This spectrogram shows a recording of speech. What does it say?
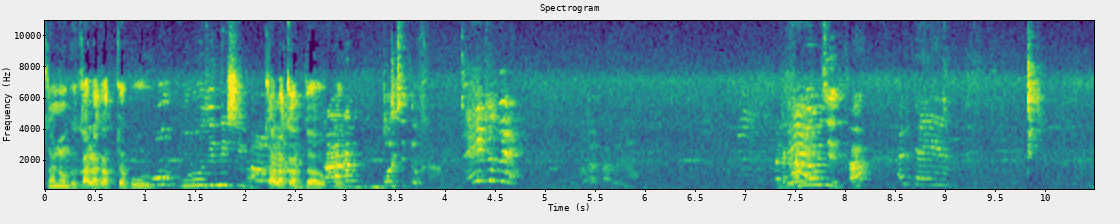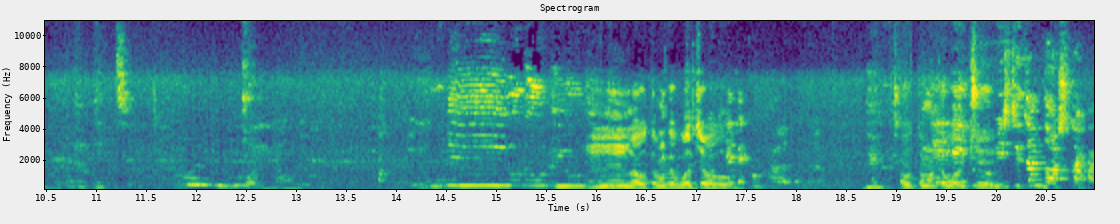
কেন ওকে কালাকাতটা কর কালাকাত। দাও ওকে। হুম বাবু তোমাকে বলছে বাবু। বাবু তোমাকে বলছে। মিষ্টির দাম দশ টাকা।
